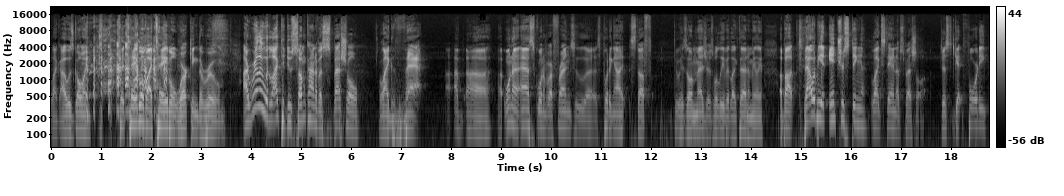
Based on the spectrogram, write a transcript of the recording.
Like I was going to table by table, working the room. I really would like to do some kind of a special like that. I, uh, I want to ask one of our friends who uh, is putting out stuff through his own measures. We'll leave it like that, Emilio. About that would be an interesting like stand-up special. Just get forty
